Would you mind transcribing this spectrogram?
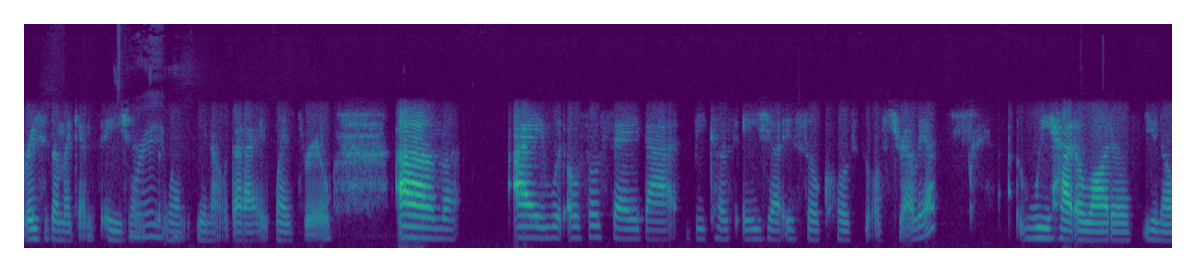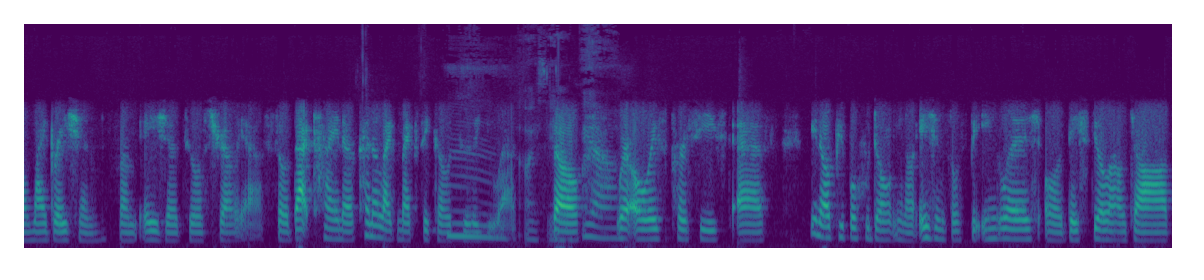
racism against Asians Right. when you know that I went through. Um, I would also say that because Asia is so close to Australia, we had a lot of you know migration from Asia to Australia. So that kind of kind of like Mexico to the Mm. U.S. So Yeah. we're always perceived as you know people who don't you know asians don't speak english or they steal our jobs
